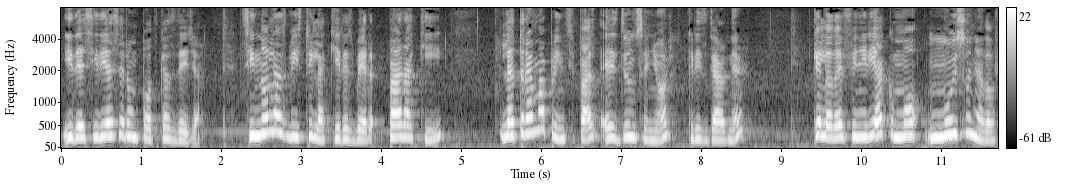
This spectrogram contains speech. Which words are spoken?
y decidí hacer un podcast de ella. Si no la has visto y la quieres ver, para aquí la trama principal es de un señor, Chris Gardner, que lo definiría como muy soñador.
